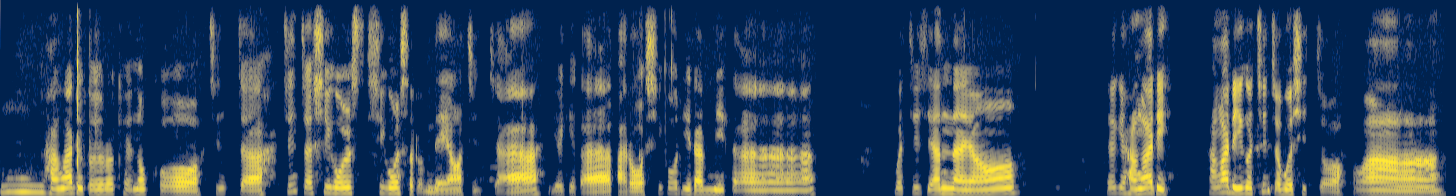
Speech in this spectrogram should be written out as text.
음, 항아리도 이렇게 해놓고, 진짜, 진짜 시골, 시골스럽네요. 진짜. 여기가 바로 시골이랍니다. 멋지지 않나요? 여기 항아리. 항아리 이거 진짜 멋있죠? 와.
